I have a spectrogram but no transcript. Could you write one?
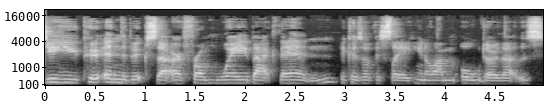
do you put in the books that are from way back then? Because obviously, you know, I'm older. That was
